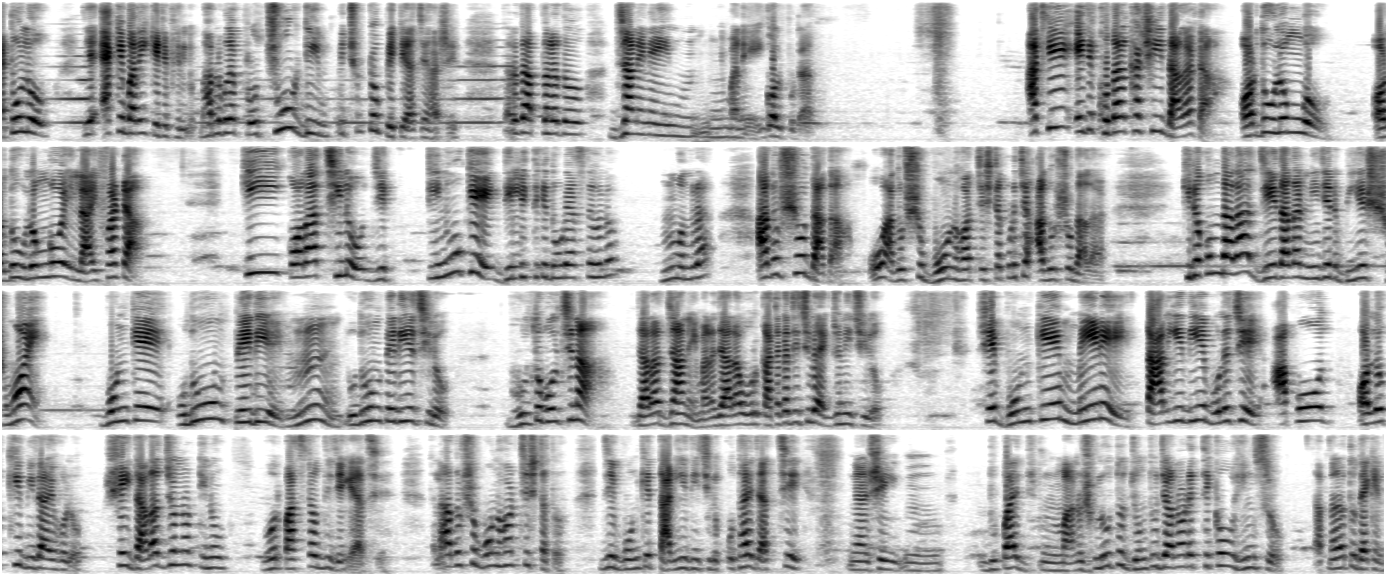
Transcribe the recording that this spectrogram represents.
এত লোক যে একেবারেই কেটে ফেলল। ভাবলো বোধহয় প্রচুর ডিম ওই ছোট্ট পেটে আছে হাঁসের। তাহলে তো আপনারা তো জানেন এই মানে গল্পটা। আজকে এই যে খোদার খাসি দাদাটা অর্ধ উলঙ্গ অর্ধ উলঙ্গ এই লাইফাটা কি করা ছিল যে টিনুকে দিল্লি থেকে দৌড়ে আসতে হলো? হুম, বন্ধুরা? আদর্শ দাদা। ও আদর্শ বোন হওয়ার চেষ্টা করেছে আদর্শ দাদা কীরকম দাদা? যে দাদার নিজের বিয়ের সময় বোনকে উদুম পেদিয়ে হুম, উদুম পেদিয়েছিল ভুল তো বলছি না, যারা জানে মানে যারা ওর কাছাকাছি ছিল, একজনই ছিল। সে বোনকে মেরে তাড়িয়ে দিয়ে বলেছে, আপদ অলক্ষী বিদায় হলো। সেই দাদার জন্য টিনু ভোর পাঁচটা অব্দি জেগে আছে। তাহলে আদর্শ বোন হওয়ার চেষ্টা তো, যে বোনকে তাড়িয়ে দিয়েছিল। কোথায় যাচ্ছে সেই দুপায় মানুষগুলোও তো জন্তু জানোয়ারের থেকেও হিংস্র। আপনারা তো দেখেন,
